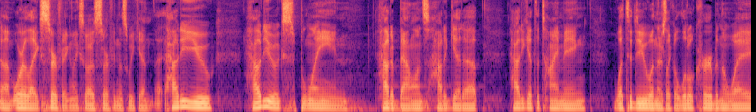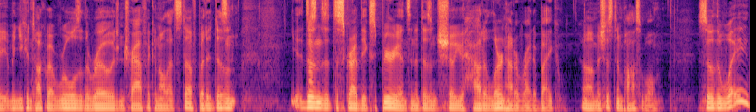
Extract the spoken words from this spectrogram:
Um, or like surfing. Like so, I was surfing this weekend. How do you how do you explain how to balance, how to get up, how to get the timing, what to do when there's like a little curb in the way. I mean, you can talk about rules of the road and traffic and all that stuff, but it doesn't it doesn't describe the experience and it doesn't show you how to learn how to ride a bike. Um, it's just impossible. So the way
